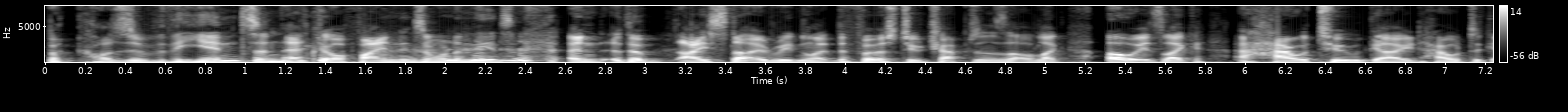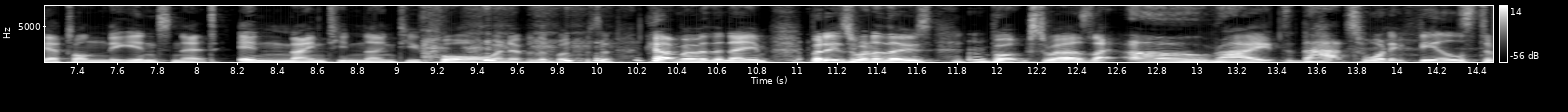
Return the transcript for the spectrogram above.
because of the internet or finding someone on the internet, and the, I started reading like the first two chapters, and I was of like, oh, it's like a how-to guide how to get on the internet in 1994. Whenever the book was, I can't remember the name, but it's one of those books where I was like, oh, right, that's what it feels to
